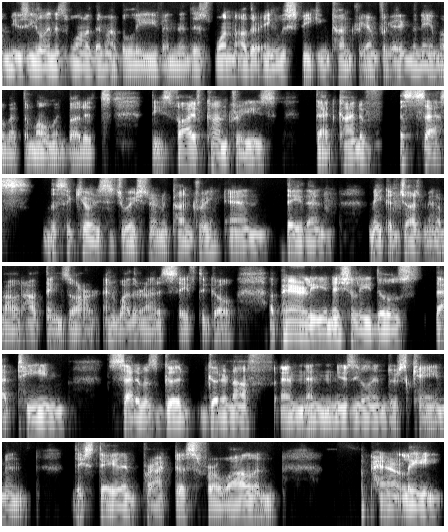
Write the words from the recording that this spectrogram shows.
New Zealand is one of them, I believe. And then there's one other English speaking country I'm forgetting the name of at the moment, but it's these five countries that kind of assess the security situation in a country and they then make a judgment about how things are and whether or not it's safe to go. Apparently initially those that team said it was good good enough and and new zealanders came and they stayed in practice for a while, and apparently,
